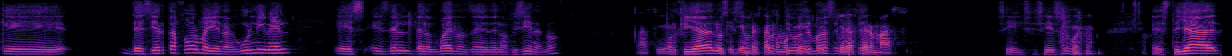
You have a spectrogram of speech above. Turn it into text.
que de cierta forma y en algún nivel es, es del, de los buenos de, de, la oficina, ¿no? Así es. Porque ya los que, siempre está como que, demás quiere hacer más. Sí, sí, sí, eso es bueno. este, ya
